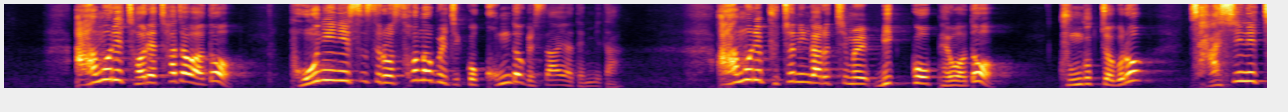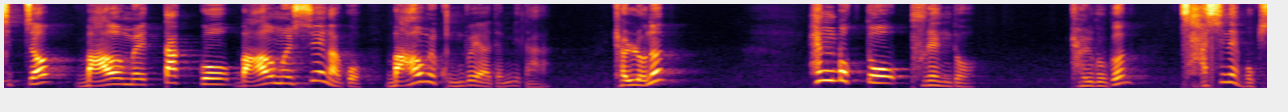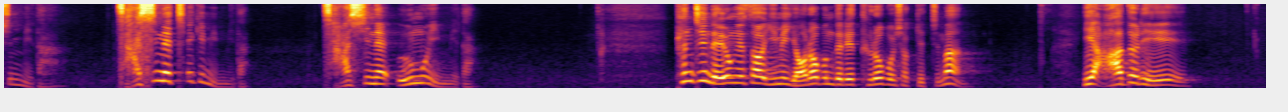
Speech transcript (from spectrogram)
아무리 절에 찾아와도 본인이 스스로 선업을 짓고 공덕을 쌓아야 됩니다. 아무리 부처님 가르침을 믿고 배워도 궁극적으로 자신이 직접 마음을 닦고 마음을 수행하고 마음을 공부해야 됩니다. 결론은 행복도 불행도 결국은 자신의 몫입니다. 자신의 책임입니다. 자신의 의무입니다. 편지 내용에서 이미 여러분들이 들어보셨겠지만 이 아들이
